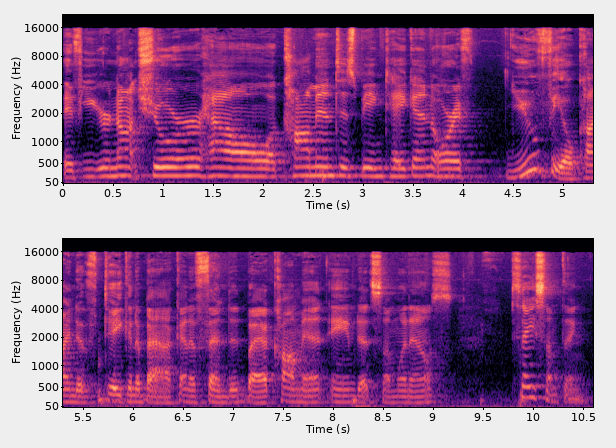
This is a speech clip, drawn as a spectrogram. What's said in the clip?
if you're not sure how a comment is being taken, or if you feel kind of taken aback and offended by a comment aimed at someone else, say something.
